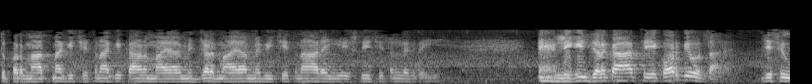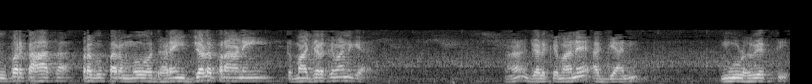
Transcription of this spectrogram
तो परमात्मा की चेतना के कारण माया में, जड़ माया में भी चेतना आ रही है, इसलिए चेतन लग रही है। लेकिन जड़ का अर्थ एक और भी होता है जैसे ऊपर कहा था प्रभु पर मोह धरे जड़ प्राणी। तो माँ जड़ के माने क्या? है हाँ, जड़ के माने अज्ञानी मूढ़ व्यक्ति।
